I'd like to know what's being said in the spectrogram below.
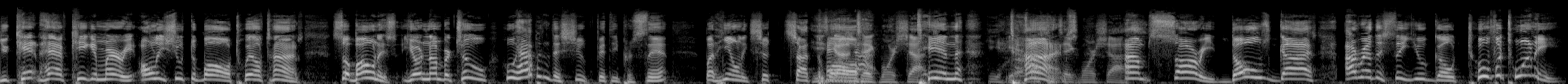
You can't have Keegan Murray only shoot the ball 12 times. Sabonis, your number two, who happens to shoot 50%, but he only sh- shot the He's ball gotta take more shots. 10 He has to times. take more shots. I'm sorry. Those guys, I'd rather see you go two for 20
